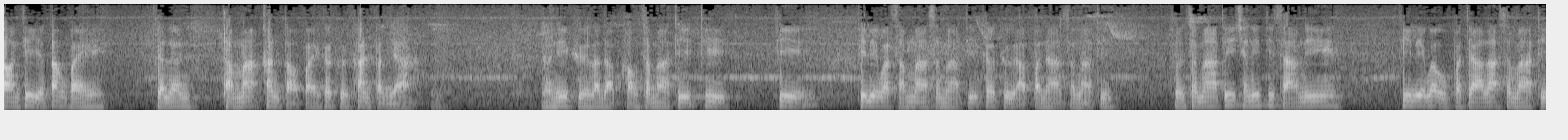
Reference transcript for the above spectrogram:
ตอนที่จะต้องไปเจริญธรรมะขั้นต่อไปก็คือขั้นปัญญานี่คือระดับของสมาธิที่ที่ที่เรียกว่าสัมมาสมาธิก็คืออัปปนาสมาธิ ส่วนสมาธิชนิดที่สามนี้ที่เรียกว่าอุปจารสมาธิ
